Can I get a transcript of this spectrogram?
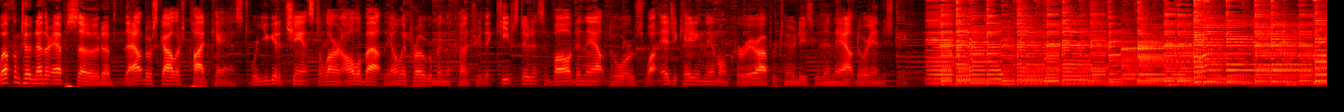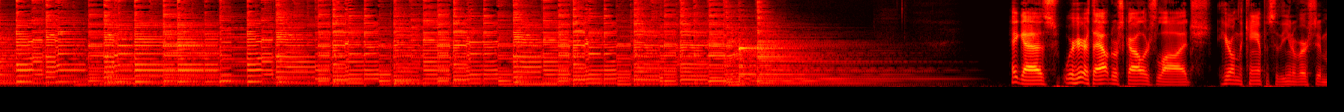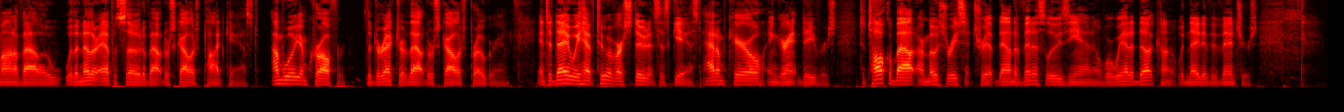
Welcome to another episode of the Outdoor Scholars Podcast, where you get a chance to learn all about the only program in the country that keeps students involved in the outdoors while educating them on career opportunities within the outdoor industry. Hey guys, we're here at the Outdoor Scholars Lodge here on the campus of the University of Montevallo with another episode of Outdoor Scholars Podcast. I'm William Crawford, the director of the Outdoor Scholars Program. And today we have two of our students as guests, Adam Carroll and Grant Devers, to talk about our most recent trip down to Venice, Louisiana, where we had a duck hunt with Native Adventures.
